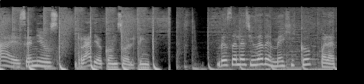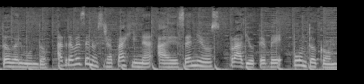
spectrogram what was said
AS News Radio Consulting. Desde la Ciudad de México para todo el mundo, a través de nuestra página asnewsradiotv.com.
